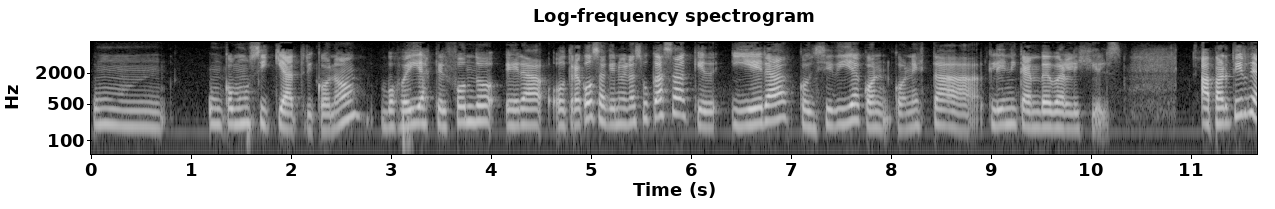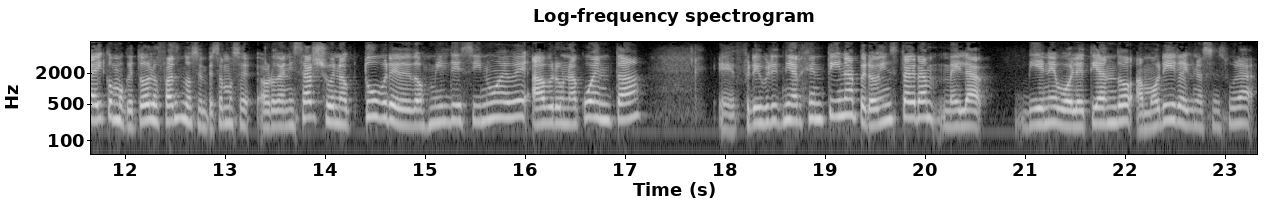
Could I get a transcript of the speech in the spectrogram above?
un, un, como un psiquiátrico, ¿no? Vos veías que el fondo era otra cosa, que no era su casa, que, y era, coincidía con, con esta clínica en Beverly Hills. A partir de ahí, como que todos los fans nos empezamos a organizar. Yo en octubre de 2019 abro una cuenta, eh, Free Britney Argentina, pero Instagram me la viene boleteando a morir. Hay una censura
